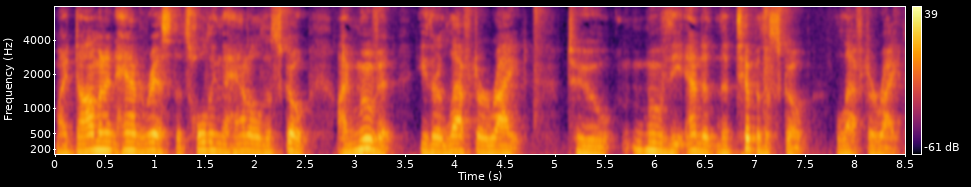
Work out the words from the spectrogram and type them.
my dominant hand wrist that's holding the handle of the scope. I move it either left or right to move the end of the tip of the scope left or right.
